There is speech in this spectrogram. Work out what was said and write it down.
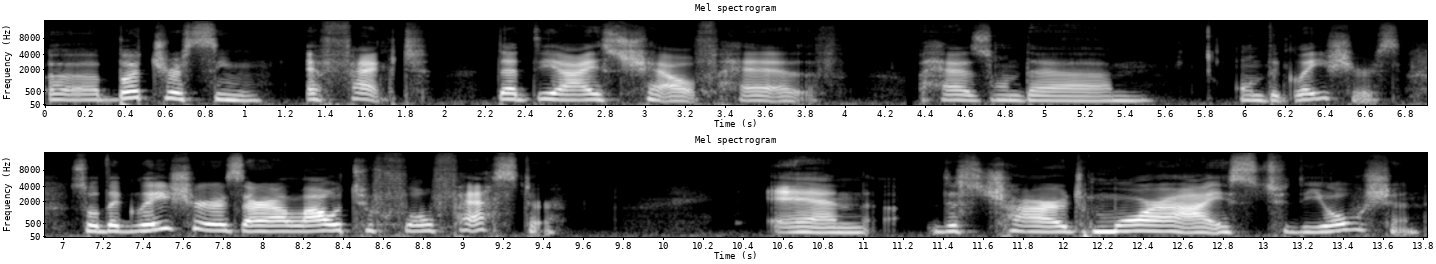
uh, buttressing effect that the ice shelf have, has on the um, on the glaciers. So the glaciers are allowed to flow faster and discharge more ice to the ocean.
